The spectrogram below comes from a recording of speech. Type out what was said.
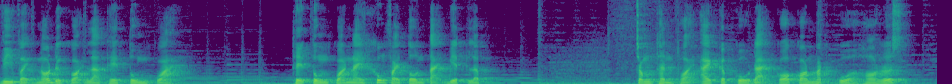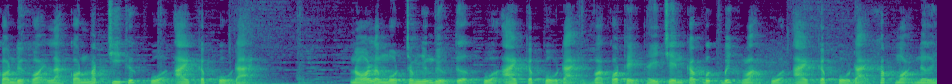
vì vậy nó được gọi là thể tùng quả. Thể tùng quả này không phải tồn tại biệt lập. Trong thần thoại Ai Cập cổ đại có con mắt của Horus, còn được gọi là con mắt tri thức của Ai Cập cổ đại. Nó là một trong những biểu tượng của Ai Cập cổ đại và có thể thấy trên các bức bích họa của Ai Cập cổ đại khắp mọi nơi.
